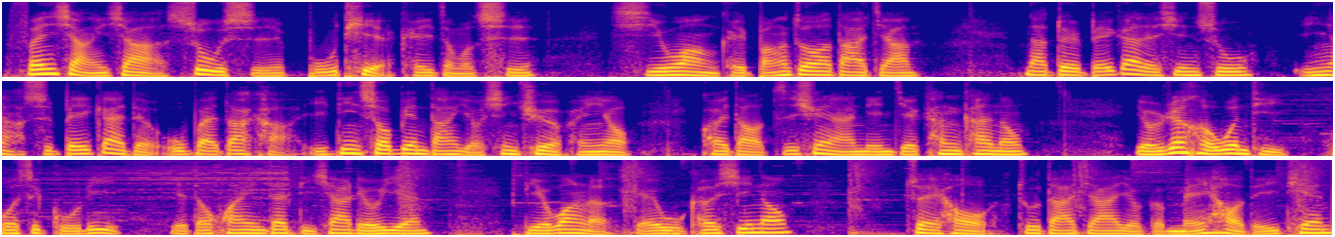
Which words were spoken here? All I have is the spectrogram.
分享一下素食补铁可以怎么吃，希望可以帮助到大家。那对杯盖的新书《营养师杯盖的五百大卡一定瘦便当》有兴趣的朋友，快到资讯栏链接看看哦。有任何问题或是鼓励，也都欢迎在底下留言，别忘了给五颗星哦。最后，祝大家有个美好的一天。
